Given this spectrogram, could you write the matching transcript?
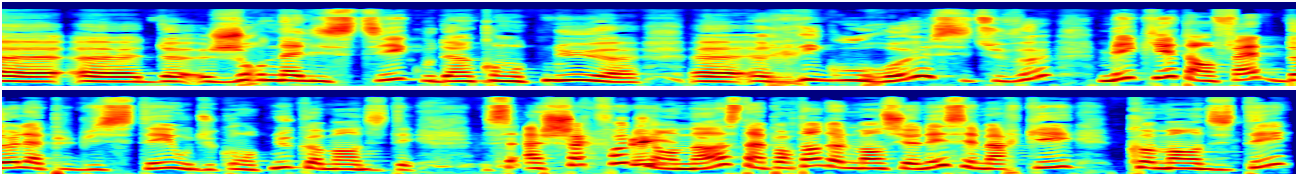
euh, euh, de journalistique ou d'un contenu euh, euh, rigoureux, si tu veux, mais qui est en fait de la publicité ou du contenu commandité. À chaque fois qu'il y en a, c'est important de le mentionner, c'est marqué commandité,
